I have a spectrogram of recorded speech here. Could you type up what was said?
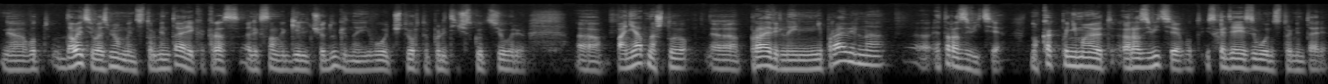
э, вот давайте возьмем инструментарий как раз Александра Гельевича Дугина, его четвертую политическую теорию. Э, понятно, что э, правильно или неправильно э, – это развитие. Но как понимают развитие, вот, исходя из его инструментария?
